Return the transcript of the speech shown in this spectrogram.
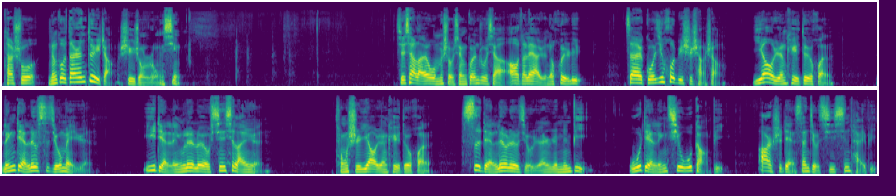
他说：“能够担任队长是一种荣幸。”接下来，我们首先关注一下澳大利亚元的汇率。在国际货币市场上，一澳元可以兑换0.649美元、1.066新西兰元，同时一澳元可以兑换4.669元人民币。五点零七五港币，二十点三九七新台币。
